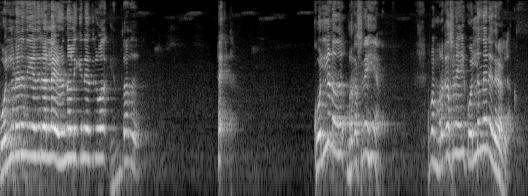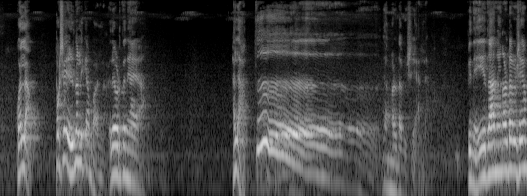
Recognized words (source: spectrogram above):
കൊല്ലണന് നീ എതിരല്ല എഴുന്നള്ളിക്കിന് എതിര് എന്താ എന്തത്? കൊല്ലണത് മൃഗസ്നേഹിയാണ്. അപ്പം മൃഗസ്നേഹി കൊല്ലുന്നതിനെതിരല്ല കൊല്ലാം. പക്ഷെ എഴുന്നള്ളിക്കാൻ പാടില്ല. ഇത് എവിടുത്തെ ന്യായ? അല്ല അത് ഞങ്ങളുടെ വിഷയമല്ല. പിന്നെ ഏതാ നിങ്ങളുടെ വിഷയം?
